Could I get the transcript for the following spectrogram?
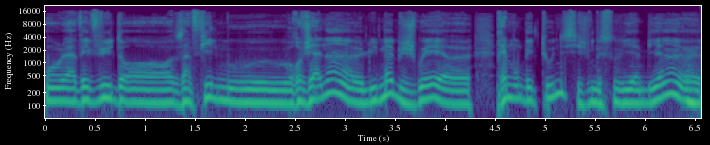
On l'avait vu dans un film où Roger Hanin euh, lui-même jouait euh, Raymond Bétoun, si je me souviens bien.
